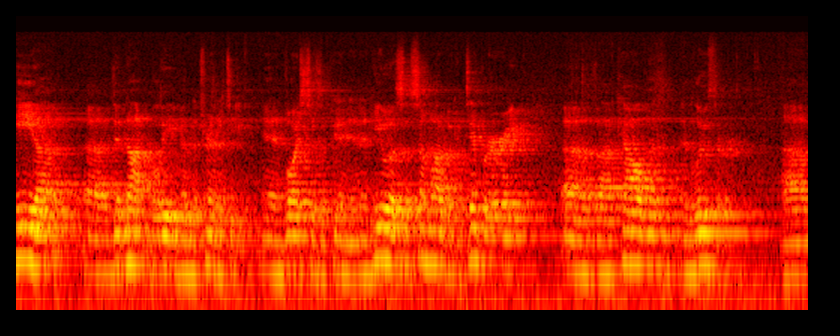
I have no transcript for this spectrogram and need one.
He uh, uh, did not believe in the Trinity and voiced his opinion. And he was a, somewhat of a contemporary of uh, Calvin and Luther, um,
